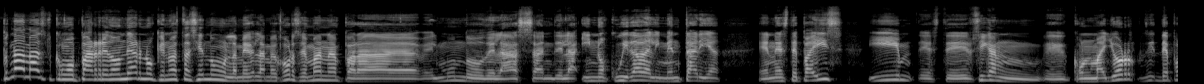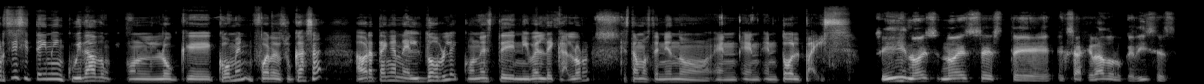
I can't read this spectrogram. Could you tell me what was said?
pues nada más como para redondear, ¿no? Que no está siendo la, me- la mejor semana para el mundo de la, san- de la inocuidad alimentaria en este país y este sigan eh, con mayor de por sí si tienen cuidado con lo que comen fuera de su casa ahora tengan el doble con este nivel de calor que estamos teniendo en, en- en todo el país Sí, no es, no es este exagerado lo que dices.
